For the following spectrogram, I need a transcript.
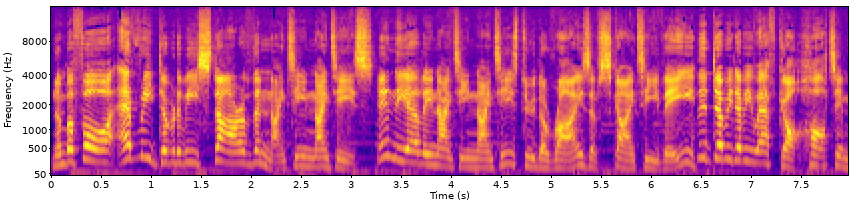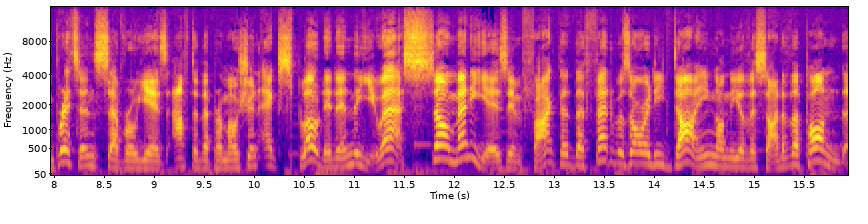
Number 4, every WWE star of the 1990s. In the early 1990s, through the rise of Sky TV, the WWF got hot in Britain several years after the promotion exploded in the US. So many years, in fact, that the Fed was already dying on the other side of the pond.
